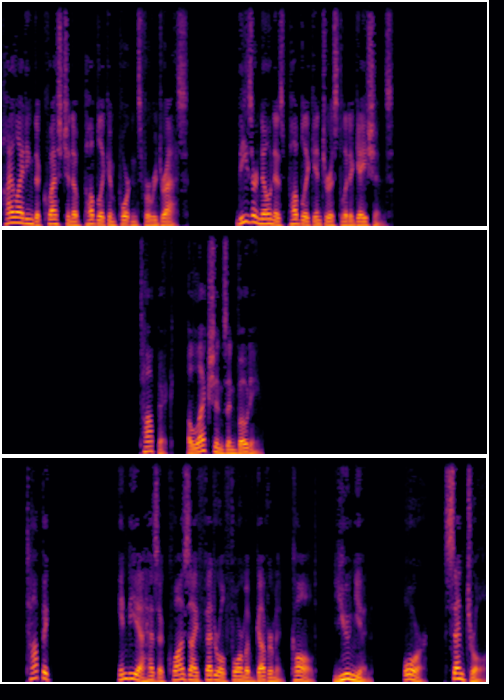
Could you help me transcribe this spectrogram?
highlighting the question of public importance for redress. These are known as public interest litigations. Elections and voting India has a quasi-federal form of government, called union or central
